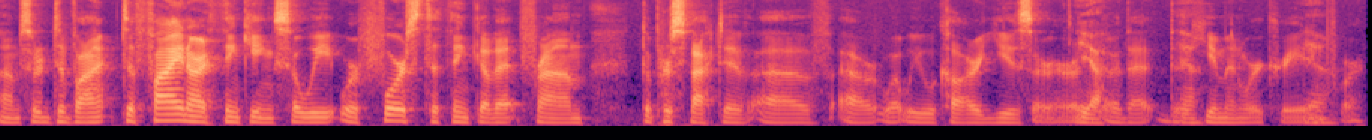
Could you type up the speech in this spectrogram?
um, sort of define, define our thinking. So we, we're forced to think of it from the perspective of our what we would call our user or, Yeah. or that the Yeah. human we're creating Yeah. for.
